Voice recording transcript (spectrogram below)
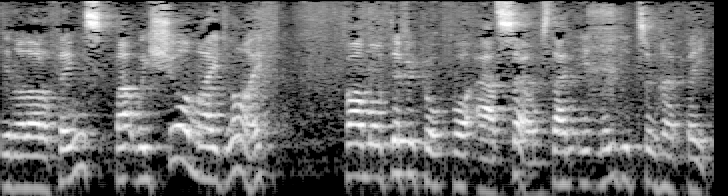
in a lot of things, but we sure made life far more difficult for ourselves than it needed to have been.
